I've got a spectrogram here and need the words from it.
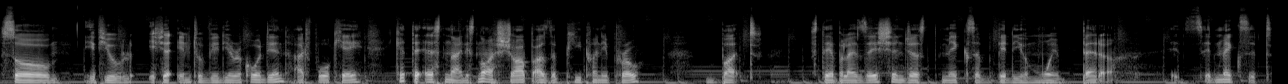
so if you if you're into video recording at 4K get the S9 it's not as sharp as the P20 Pro but stabilization just makes a video more better. It's it makes it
